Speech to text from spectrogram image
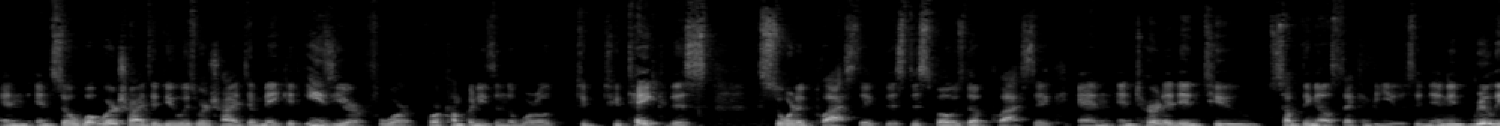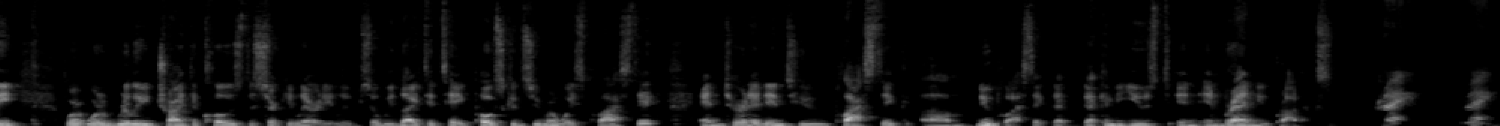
And, and so, what we're trying to do is we're trying to make it easier for, for companies in the world to, to take this sorted plastic, this disposed of plastic, and, and turn it into something else that can be used. And, and really, we're, we're really trying to close the circularity loop. So we'd like to take post-consumer waste plastic and turn it into plastic, um, new plastic that, that can be used in, in brand new products. Right.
